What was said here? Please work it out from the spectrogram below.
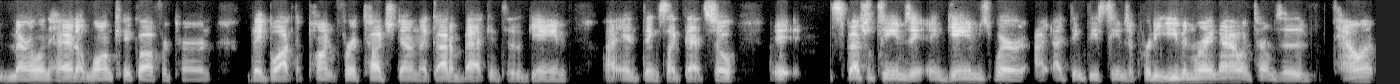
Maryland had a long kickoff return. They blocked a punt for a touchdown that got them back into the game uh, and things like that. So, it, special teams in, in games where I, I, think these teams are pretty even right now in terms of talent.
